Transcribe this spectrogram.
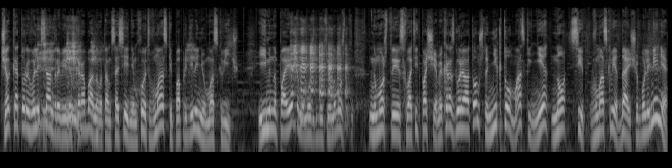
человек, который в Александрове или в Карабаново, там в соседнем, ходит в маске, по определению москвич. И именно поэтому, может быть, он может, ну, может и схватить по щем. Я как раз говорю о том, что никто маски не носит. В Москве, да, еще более-менее,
